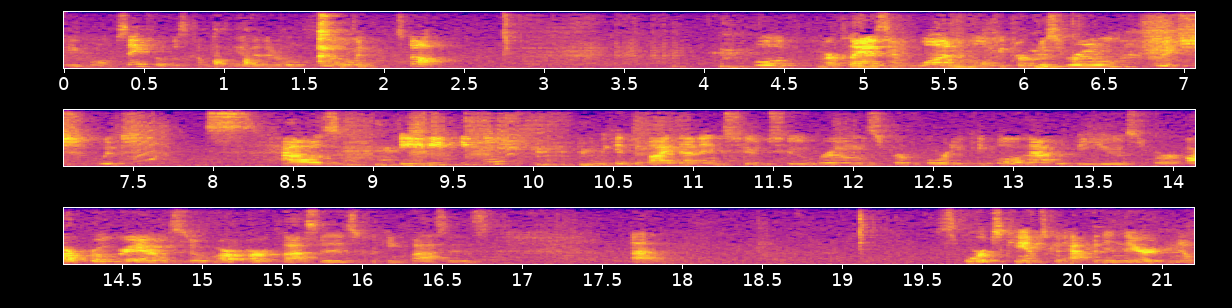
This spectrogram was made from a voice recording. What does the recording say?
they won't sink. They'll just come to the end of their little flume and stop. Well, our plan is to have one multi-purpose room, which would house 80 people. We could divide that into two rooms for 40 people, and that would be used for our programs, so our art classes, cooking classes. um, Sports camps could happen in there, you know,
